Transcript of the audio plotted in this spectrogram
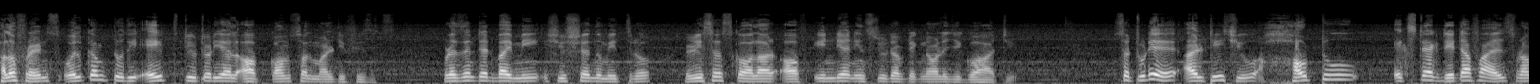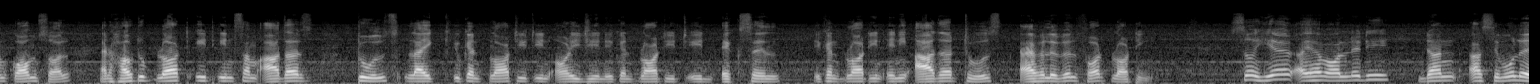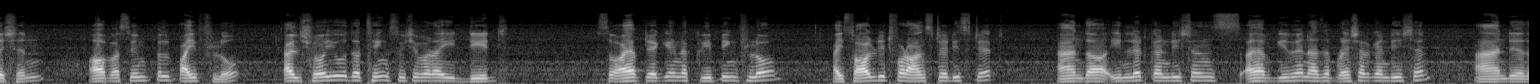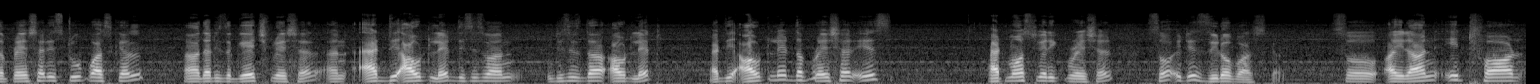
Hello friends, welcome to the 8th tutorial of COMSOL Multiphysics presented by me Shishyendu Mitro, research scholar of Indian Institute of Technology Guwahati. So today I'll teach you how to extract data files from COMSOL and how to plot it in some other tools like you can plot it in Origin, you can plot it in Excel, you can plot in any other tools available for plotting. So here I have already done a simulation of a simple pipe flow. I'll show you the things whichever I did. So I have taken a creeping flow. I solved it for unsteady state. And the inlet conditions I have given as a pressure condition. And uh, the pressure is 2 pascal uh, that is the gauge pressure. And at the outlet this is one this is the outlet. At the outlet the pressure is atmospheric pressure. So it is 0 pascal so I run it for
